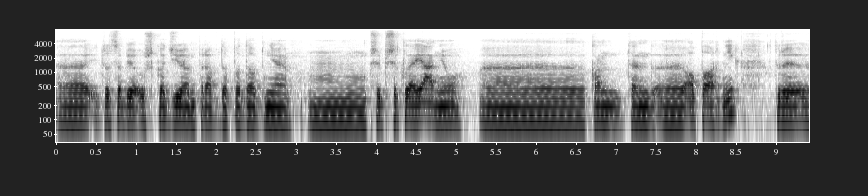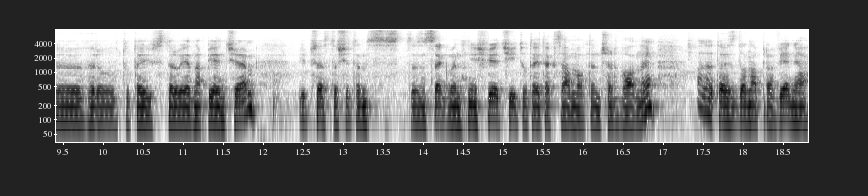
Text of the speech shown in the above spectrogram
E, I tu sobie uszkodziłem prawdopodobnie mm, przy przyklejaniu e, ten e, opornik, który tutaj steruje napięciem i przez to się ten, ten segment nie świeci. Tutaj tak samo ten czerwony, ale to jest do naprawienia,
